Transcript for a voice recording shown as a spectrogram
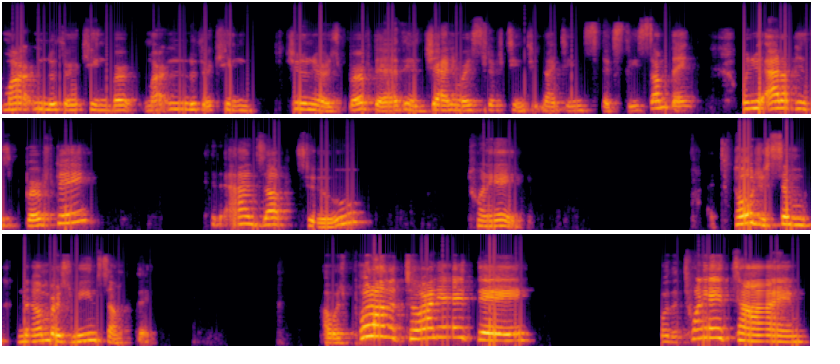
Martin Luther King, Martin Luther King Jr.'s birthday, I think it's January 15, 1960 something. When you add up his birthday, it adds up to 28. I told you some numbers mean something. I was put on the 28th day for the 28th time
